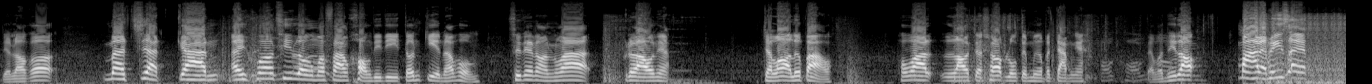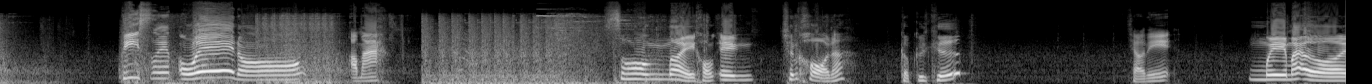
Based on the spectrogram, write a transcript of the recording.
เดี๋ยวเราก็มาจัดการไอ้พวกที่ลงมาฟาร์มของดีๆ ต้นเกมนะครับผม ซึ่งแน่นอนว่าเราเนี่ยจะรอดหรือเปล่า เพราะว่าเราจะชอบลงแต่เมืองประจำไง แต่วันนี้เรามาแบบพิเศษ พิเศษโอ้ยน้อง เอามา ซองใหม่ของเอง ฉันขอนะขอบคุณครับแถวนี้ มีไหมเอ่ย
